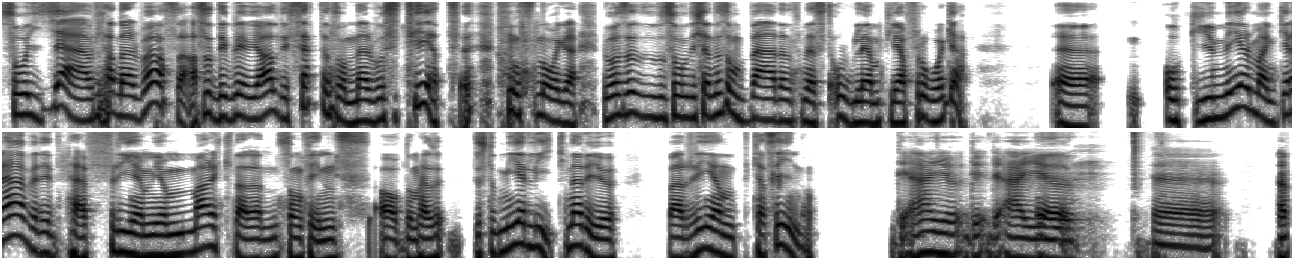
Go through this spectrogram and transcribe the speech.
så jävla nervösa. Alltså det blev, jag har aldrig sett en sån nervositet hos några. Det, var så, så, det kändes som världens mest olämpliga fråga. Eh, och ju mer man gräver i den här freemiummarknaden som finns av de här, desto mer liknar det ju bara rent kasino. Det är ju, det, det är ju... Eh, ja,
